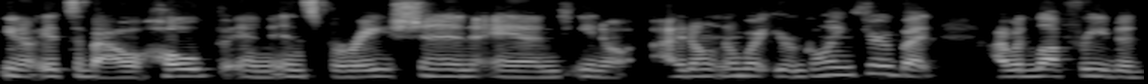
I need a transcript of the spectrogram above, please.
you know it's about hope and inspiration and you know i don't know what you're going through but i would love for you to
